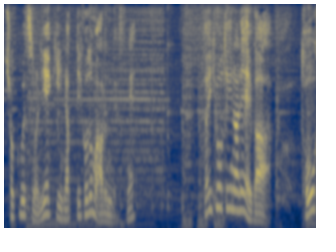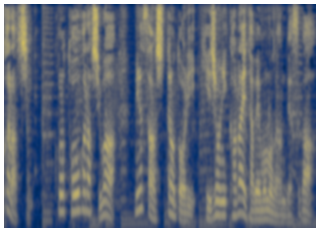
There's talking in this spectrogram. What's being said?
植物の利益になっていることもあるんですね。代表的な例が唐辛子。この唐辛子は皆さん知っての通り非常に辛い食べ物なんですが、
